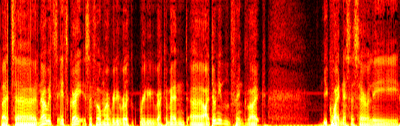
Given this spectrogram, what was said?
But uh, no, it's it's great. It's a film I really really, really recommend. Uh, I don't even think like you quite necessarily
